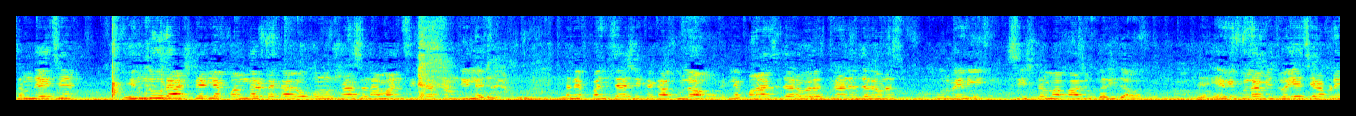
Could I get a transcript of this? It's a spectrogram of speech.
સમજાય છે? હિન્દુ રાષ્ટ્ર એટલે પંદર ટકા લોકોનું શાસન, આ માનસિકતા સમજી લેજો. અને પંચ્યાસી ટકા ગુલામો, એટલે પાંચ હજાર વર્ષ, ત્રણ હજાર વર્ષ પૂર્વેની સિસ્ટમમાં પાછું કરી જવાનું. એવી ગુલામી જોઈએ છે આપણે?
